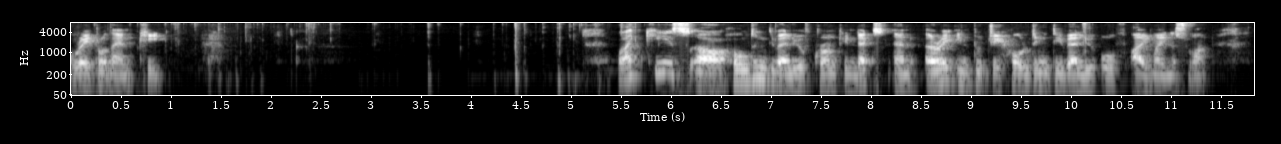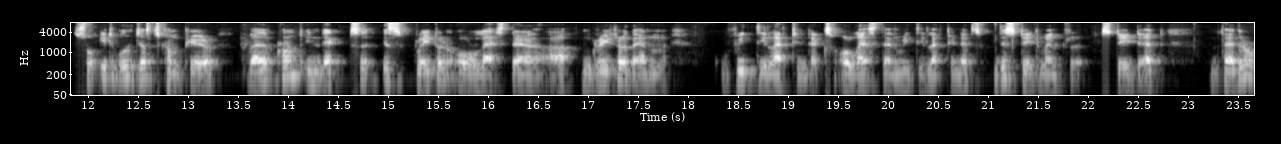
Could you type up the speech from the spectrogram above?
greater than key like key is uh, holding the value of current index and array into j holding the value of i minus 1 so it will just compare whether current index is greater or less than uh, greater than with the left index or less than with the left index. This statement state that whether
